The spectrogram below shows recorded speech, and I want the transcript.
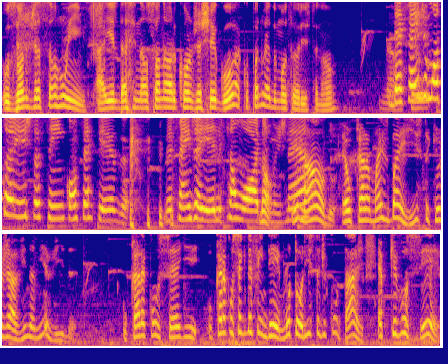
os ônibus já são ruins. Aí ele dá sinal só na hora que o ônibus já chegou, a culpa não é do motorista, não. não Defende sei. o motorista, sim, com certeza. Defende aí, eles são ótimos, não, né? O Naldo é o cara mais bairrista que eu já vi na minha vida. O cara consegue. O cara consegue defender motorista de contagem. É porque você,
